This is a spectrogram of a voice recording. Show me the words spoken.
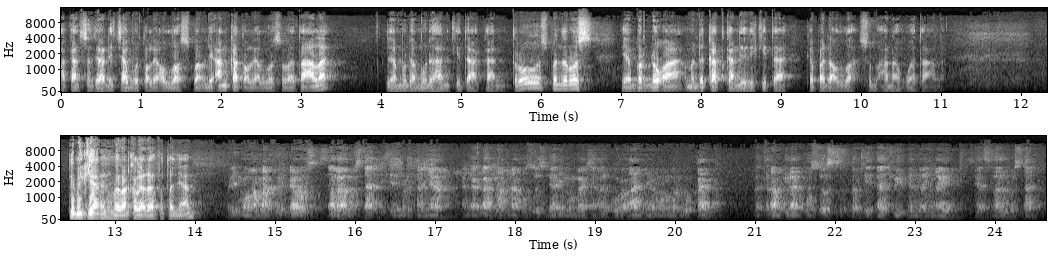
akan segera dicabut oleh Allah Subhanahu diangkat oleh Allah Subhanahu taala dan mudah-mudahan kita akan terus menerus ya berdoa mendekatkan diri kita kepada Allah Subhanahu wa taala. Demikian barangkali ada pertanyaan. Dari Muhammad salam Ustaz izin bertanya, adakah makna khusus dari membaca Al-Qur'an yang memerlukan keterampilan khusus seperti tajwid dan lain-lain? Saya selalu Ustaz.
